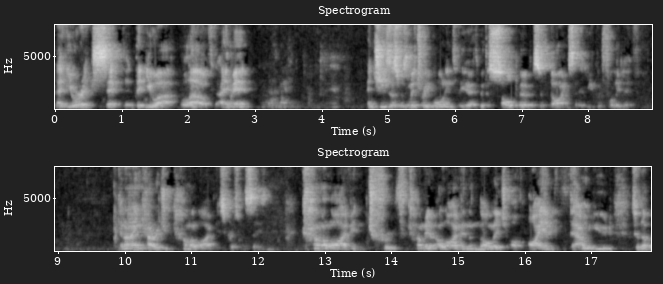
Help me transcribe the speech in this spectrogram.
that you are accepted, that you are loved. Amen? And Jesus was literally born into the earth with the sole purpose of dying so that you could fully live. Can I encourage you, come alive this Christmas season? Come alive in truth. Come alive in the knowledge of I am valued to the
